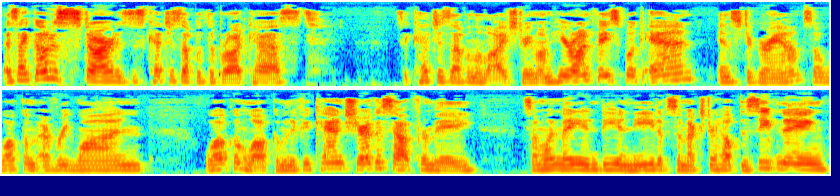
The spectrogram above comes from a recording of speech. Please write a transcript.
As I go to start, as this catches up with the broadcast, as it catches up on the live stream, I'm here on Facebook and Instagram. So welcome everyone. Welcome, welcome. And if you can, share this out for me. Someone may be in need of some extra help this evening,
